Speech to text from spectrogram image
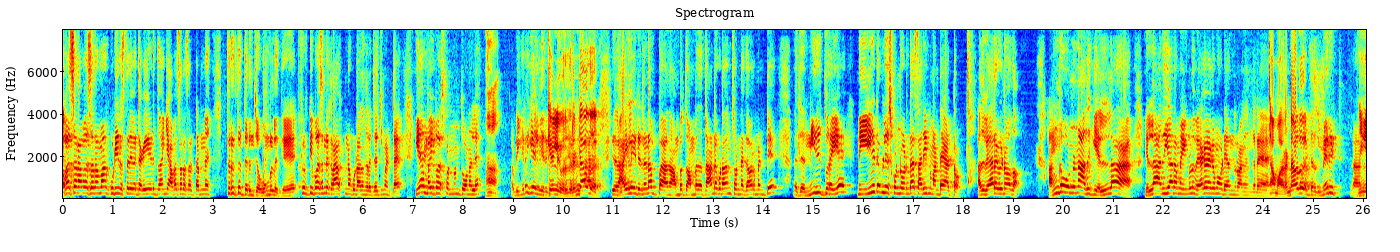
அவசர அவசரமா குடியரசுத் தலைவர்கிட்ட கையெழுத்து வாங்கி அவசர சட்டம்னு திருத்த தெரிஞ்ச உங்களுக்கு ஃபிஃப்டி பர்சன்ட் கிராஸ் பண்ணக்கூடாதுங்கிற ஜட்ஜ்மெண்ட்டை ஏன் பைபாஸ் பண்ணணும்னு தோணல? அப்படிங்கிற கேள்வி இருக்கு. கேள்வி வருது. ரெண்டாவது இதுல ஹைலைட் என்னன்னா இப்போ ஐம்பத்து ஐம்பதை தாண்டக்கூடாதுன்னு சொன்ன கவர்மெண்ட்டு இது நீதித்துறையே நீ இடபிள்யூஎஸ் கொண்டு வந்தா சரின்னு மண்டையாட்டம். அது வேற வினோதம். அங்க ஒண்ணுன்னா அதுக்கு எல்லா எல்லா அதிகார மையங்களும் வேக வேகமா ஓடியாந்துருவாங்கங்கிற ஆமாம் ரெண்டாவது இருக்கு. மெரிட் நீங்க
